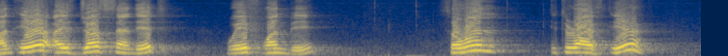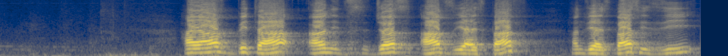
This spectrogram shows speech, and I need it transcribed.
And here I just send it with 1B. So when it arrives here, I have beta, and it's just half the IS path, and the IS path is Z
